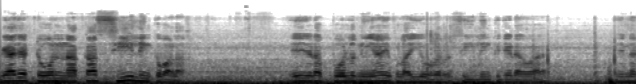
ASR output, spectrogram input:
ਗਿਆ ਜੇ ਟੋਲ ਨਾਕਾ ਸੀ ਲਿੰਕ ਵਾਲਾ। ਇਹ ਜਿਹੜਾ ਪੁਲ ਨਹੀਂ ਆ, ਇਹ ਫਲਾਈਓਵਰ ਸੀ ਲਿੰਕ ਜਿਹੜਾ ਵਾ, ਇਹਨੇ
